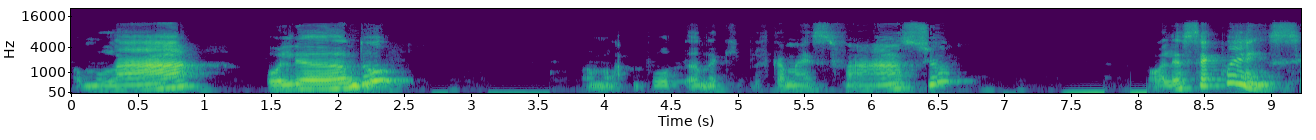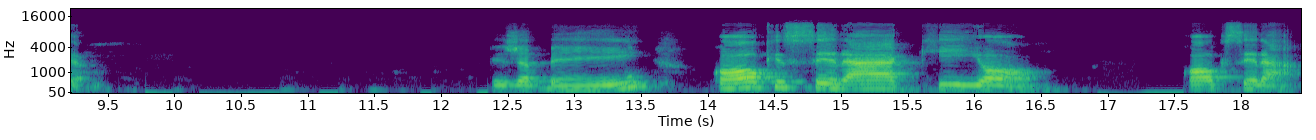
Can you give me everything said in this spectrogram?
Vamos lá, olhando. Vamos lá, voltando aqui para ficar mais fácil. Olha a sequência. Veja bem, qual que será aqui, ó? Qual que será?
